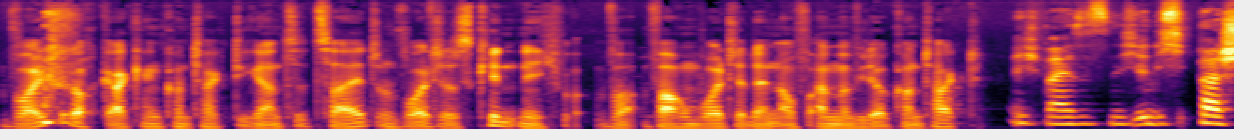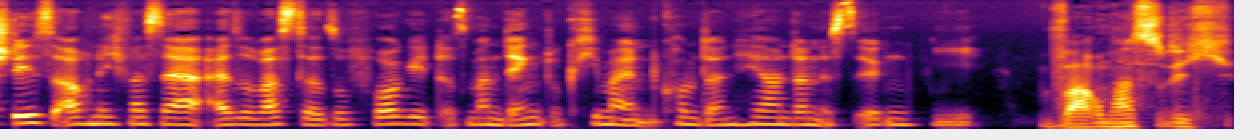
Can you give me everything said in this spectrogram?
wollte doch gar keinen Kontakt die ganze Zeit und wollte das Kind nicht. Wa- Warum wollte er denn auf einmal wieder Kontakt? Ich weiß es nicht. Und ich verstehe es auch nicht, was er, also was da so vorgeht, dass man denkt, okay, man kommt dann her und dann ist irgendwie. Warum hast du dich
